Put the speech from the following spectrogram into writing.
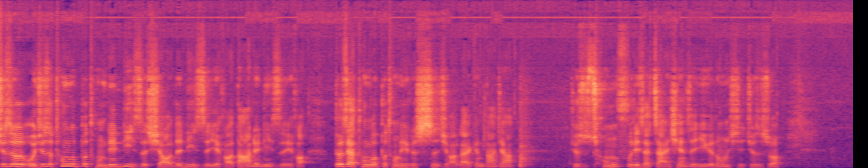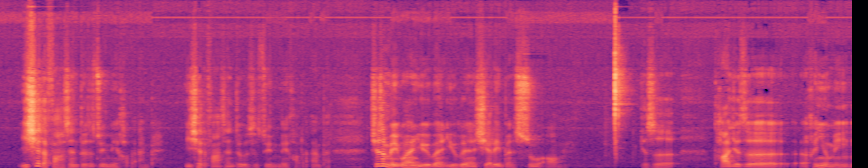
就是我，就是通过不同的例子，小的例子也好，大的例子也好，都在通过不同的一个视角来跟大家，就是重复的在展现这一个东西，就是说，一切的发生都是最美好的安排，一切的发生都是最美好的安排。其实美国人有一本，有个人写了一本书啊，就是他就是很有名，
